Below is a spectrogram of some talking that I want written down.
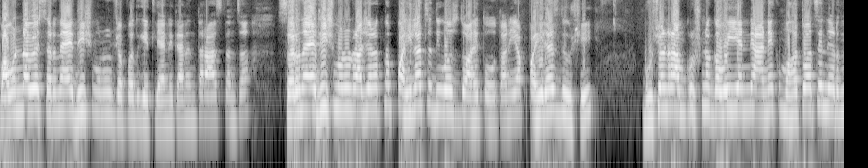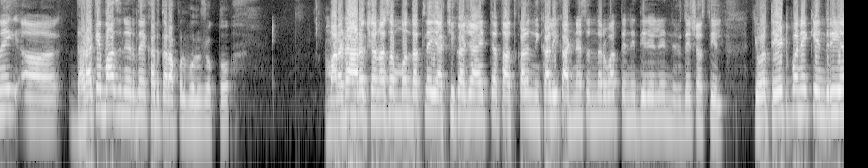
बावन्नावे सरन्यायाधीश म्हणून शपथ घेतली आणि त्यानंतर आज त्यांचा सरन्यायाधीश म्हणून राजरत्न पहिलाच दिवस जो आहे तो होता आणि या पहिल्याच दिवशी भूषण रामकृष्ण गवई यांनी अनेक महत्त्वाचे निर्णय धडाकेबाज निर्णय खरं तर आपण बोलू शकतो. मराठा आरक्षणासंबंधातल्या याचिका ज्या आहेत त्या तात्काळ निकाली काढण्यासंदर्भात त्यांनी दिलेले निर्देश असतील. किंवा थेटपणे केंद्रीय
